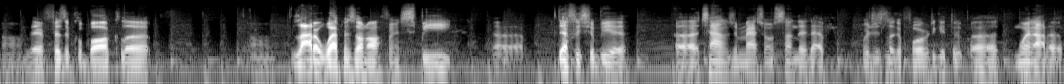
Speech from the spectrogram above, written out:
Um, they're a physical ball club. Um, a lot of weapons on offense, speed. Uh, definitely should be a, a, challenging match on Sunday that we're just looking forward to get the uh, win out of.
